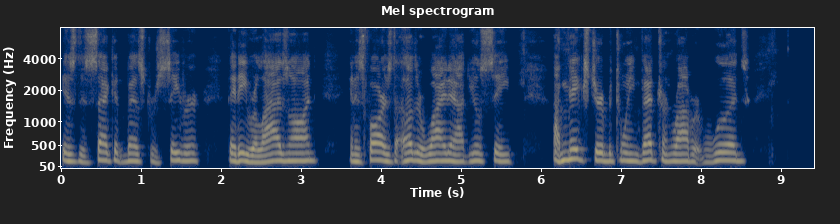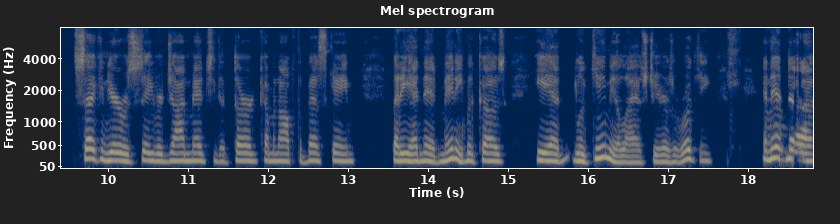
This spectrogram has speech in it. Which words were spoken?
is the second best receiver that he relies on. And as far as the other wideout, you'll see a mixture between veteran Robert Woods, second year receiver John Metchie the third coming off the best game, but he hadn't had many because he had leukemia last year as a rookie. And then oh. uh,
